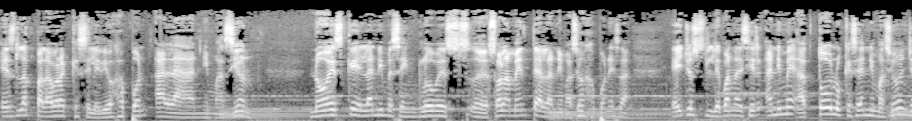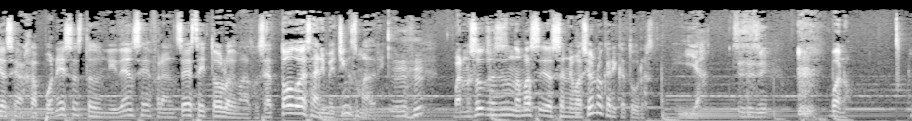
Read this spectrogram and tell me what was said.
es la palabra que se le dio a Japón a la animación. No es que el anime se englobe eh, solamente a la animación japonesa. Ellos le van a decir anime a todo lo que sea animación, ya sea japonesa, estadounidense, francesa y todo lo demás. O sea, todo es anime, chings madre. Para nosotros es nada más es animación o caricaturas. Y ya. Sí, sí, sí. Bueno,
